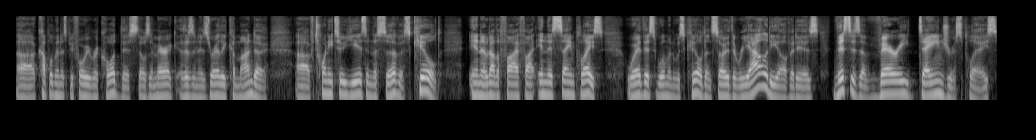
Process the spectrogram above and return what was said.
uh, a couple of minutes before we record this there was America, there's an israeli commando uh, of 22 years in the service killed in another firefight in this same place where this woman was killed. And so the reality of it is, this is a very dangerous place.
